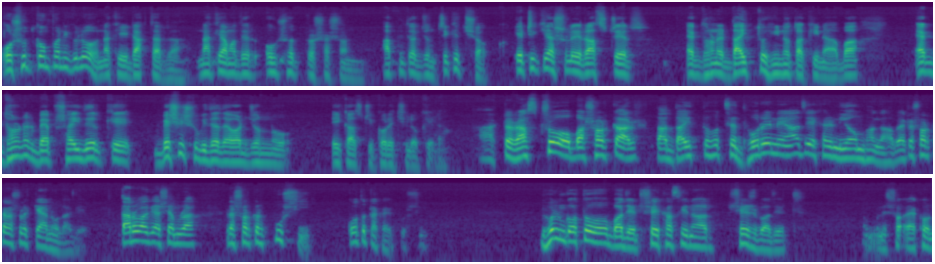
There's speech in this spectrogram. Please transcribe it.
ওষুধ কোম্পানিগুলো নাকি ডাক্তাররা? নাকি আমাদের ঔষধ প্রশাসন? আপনি তো একজন চিকিৎসক। এটি কি আসলে রাষ্ট্রের এক ধরনের দায়িত্বহীনতা কিনা বা এক ধরনের ব্যবসায়ীদেরকে বেশি সুবিধা দেওয়ার জন্য এই কাজটি করেছিল কিনা? একটা রাষ্ট্র বা সরকার তার দায়িত্ব হচ্ছে ধরে নেওয়া যে এখানে নিয়ম ভাঙা হবে। একটা সরকার আসলে কেন লাগে? তারও আগে আসে আমরা, একটা সরকার পুষি। কত টাকায় পুষি? ধরুন গত বাজেট, শেখ হাসিনার শেষ বাজেট মানে এখন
